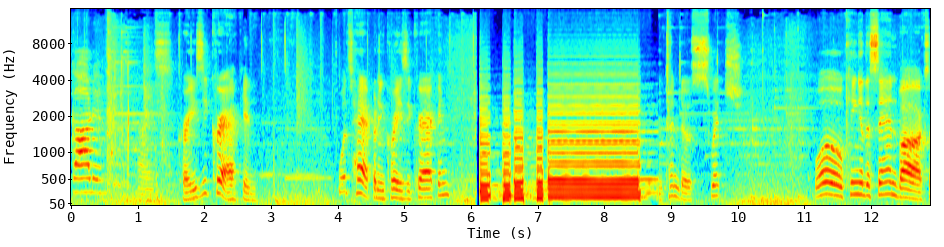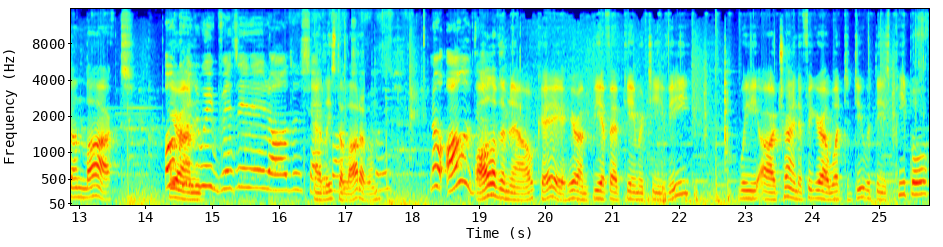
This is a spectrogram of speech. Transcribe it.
Got him. Nice. Crazy Kraken. What's happening, Crazy Kraken? Nintendo Switch. Whoa, King of the Sandbox unlocked. Oh, Here on- we visited all the At least a lot of them. place. No, all of them. All of them now. Okay, here on BFF Gamer TV, we are trying to figure out what to do with these people.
